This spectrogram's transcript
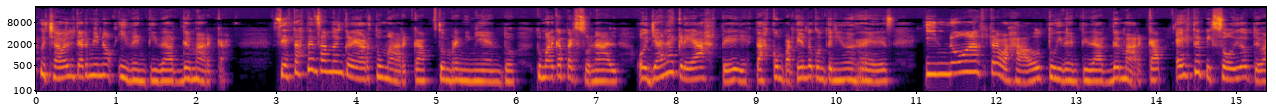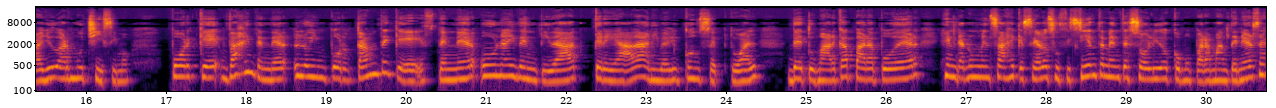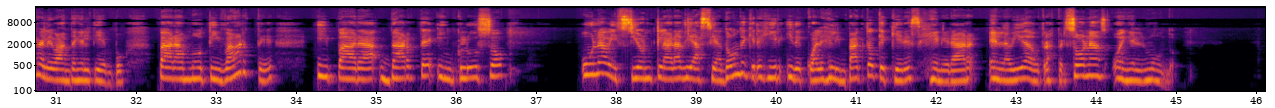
escuchado el término identidad de marca? Si estás pensando en crear tu marca, tu emprendimiento, tu marca personal, o ya la creaste y estás compartiendo contenido en redes y no has trabajado tu identidad de marca, este episodio te va a ayudar muchísimo porque vas a entender lo importante que es tener una identidad creada a nivel conceptual de tu marca para poder generar un mensaje que sea lo suficientemente sólido como para mantenerse relevante en el tiempo, para motivarte y para darte incluso una visión clara de hacia dónde quieres ir y de cuál es el impacto que quieres generar en la vida de otras personas o en el mundo.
